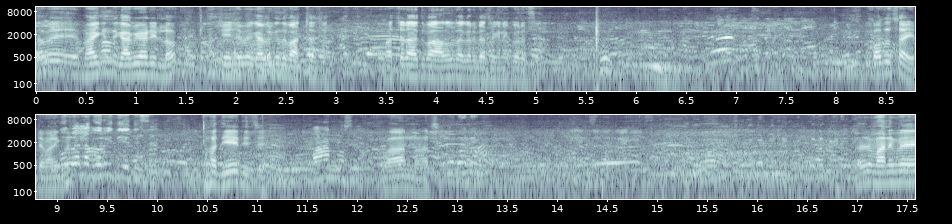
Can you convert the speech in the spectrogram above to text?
তবে ভাই কিন্তু গাভী হাড়ির লোক সেই হিসেবে গাভীর কিন্তু বাচ্চা ছিল। বাচ্চাটা হয়তো আলাদা করে বেচা কিনা করেছে। কত চাই এটা মানে দিয়ে দিচ্ছে বাহান্ন আছে। আছে মানে ভাই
